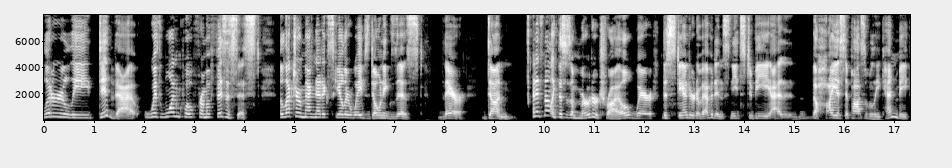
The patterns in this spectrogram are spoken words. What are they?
literally did that with one quote from a physicist. Electromagnetic scalar waves don't exist. There. Done. And it's not like this is a murder trial where the standard of evidence needs to be the highest it possibly can be.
